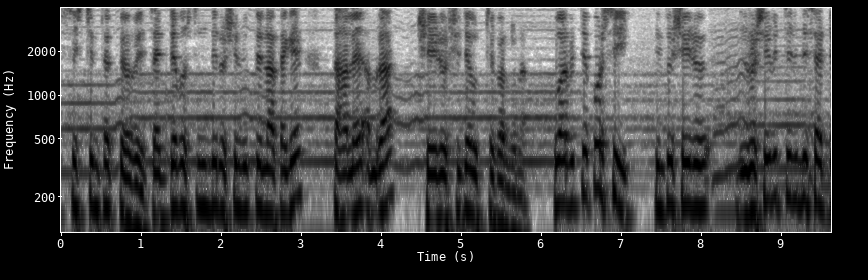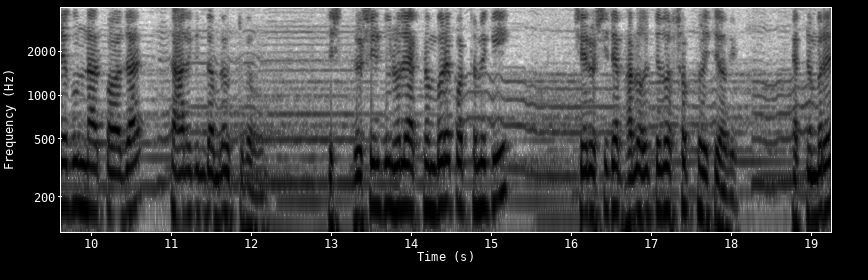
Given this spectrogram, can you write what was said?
সিস্টেম থাকতে হবে। চারটা বস্তু যদি রশির ভিতরে না থাকে, তাহলে আমরা সেই রশিতে উঠতে পারব না। কুয়ার ভিতরে পড়ছি, কিন্তু সেই রশির ভিতরে যদি চারটা গুণ না পাওয়া যায়, তাহলে কিন্তু আমরা উঠতে পারব রশির গুণ হলে এক নম্বরে প্রথমে কি? সেই রশিটা ভালো হইতে হবে, শক্ত হইতে হবে। এক নম্বরে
